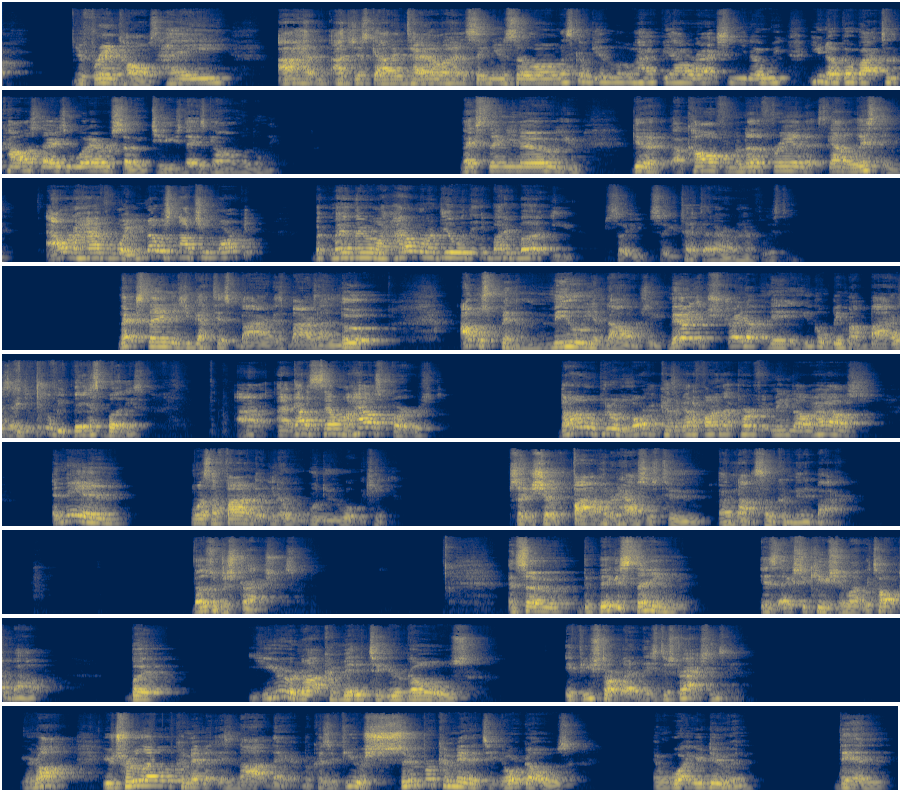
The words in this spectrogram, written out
your friend calls, hey, I hadn't. I just got in town. I hadn't seen you in so long. Let's go get a little happy hour action. You know, we you know go back to the college days or whatever. So Tuesday's gone the wind. Next thing you know, you get a, a call from another friend that's got a listing hour and a half away. You know it's not your market, but man, they were like, I don't want to deal with anybody but you. So you so you take that hour and a half listing. Next thing is you got this buyer. This buyer's like, look, I will spend a million dollars, million straight up million. You're gonna be my buyer's agent. We're gonna be best buddies. I, I gotta sell my house first, but I'm gonna put it on the market because I gotta find that perfect million dollar house. And then once I find it, you know, we'll do what we can. So you show 500 houses to a not so committed buyer. Those are distractions. And so the biggest thing is execution, like we talked about, but you are not committed to your goals if you start letting these distractions in. You're not. Your true level of commitment is not there because if you are super committed to your goals and what you're doing, then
